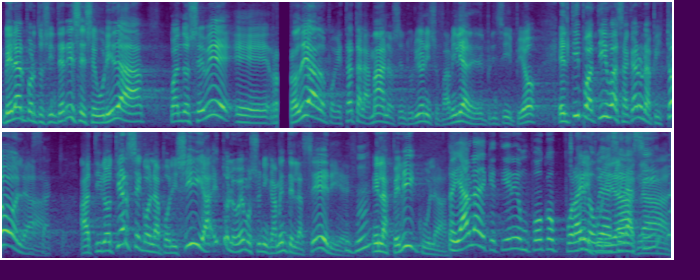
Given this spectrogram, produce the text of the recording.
velar por tus intereses de seguridad, cuando se ve eh, rodeado, porque está hasta las manos Centurión y su familia desde el principio, el tipo atisba a sacar una pistola. Exacto. A tirotearse con la policía. Esto lo vemos únicamente en las series, en las películas. No, y habla de que tiene un poco, por ahí lo voy a decir así, claro.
